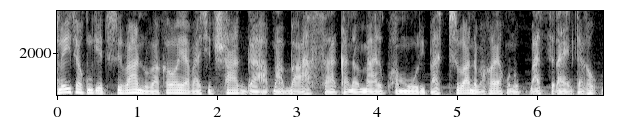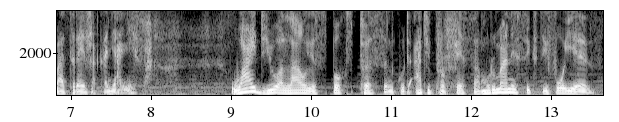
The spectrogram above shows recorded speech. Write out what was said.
Tinoita kunge tiri vanhu vakauya vachitsvaga mabasa kana mari kwamuri basi tiri vanhu vakauya kunokubatsirai takakubatsirai zvakanyanyisa. Why do you allow your spokesperson kuti ati professor murume ane 64 years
